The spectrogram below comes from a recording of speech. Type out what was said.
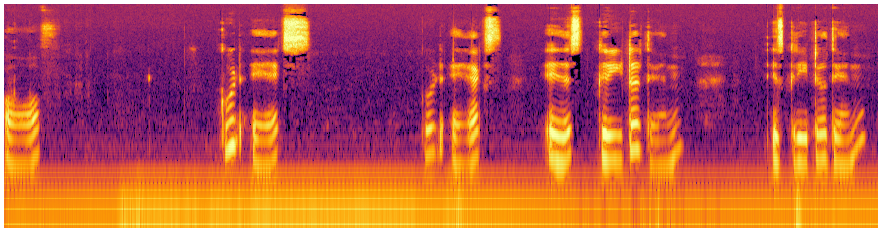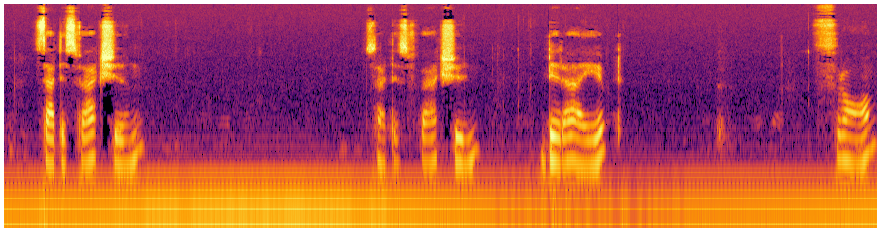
of good x good x is greater than is greater than satisfaction satisfaction derived from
